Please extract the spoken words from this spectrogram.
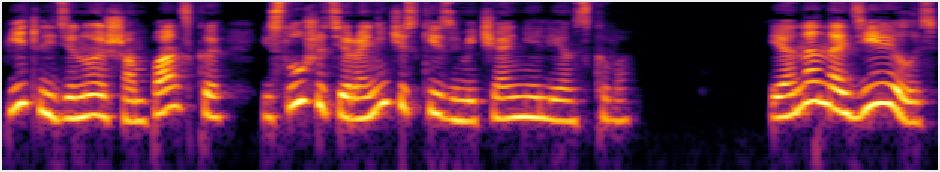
пить ледяное шампанское и слушать иронические замечания Ленского. И она надеялась,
